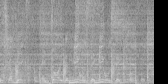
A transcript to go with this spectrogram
Essential Mix. Enjoy the music, music.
